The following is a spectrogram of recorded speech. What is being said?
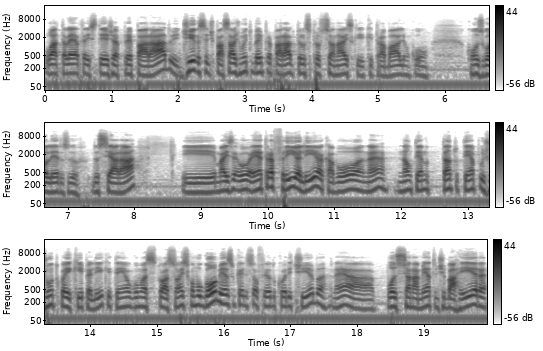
o atleta esteja preparado, e diga-se de passagem, muito bem preparado pelos profissionais que, que trabalham com, com os goleiros do, do Ceará. E, mas entra frio ali, acabou né, não tendo tanto tempo junto com a equipe ali, que tem algumas situações, como o gol mesmo que ele sofreu do Coritiba, né, posicionamento de barreira,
